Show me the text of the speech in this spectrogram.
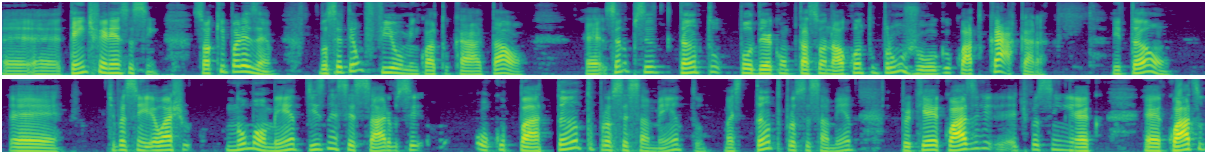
É, é, tem diferença sim. Só que, por exemplo, você tem um filme em 4K e tal, é, você não precisa tanto poder computacional quanto para um jogo 4K, cara. Então, é, tipo assim, eu acho no momento desnecessário você ocupar tanto processamento, mas tanto processamento, porque é quase, é, tipo assim, é, é quatro,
